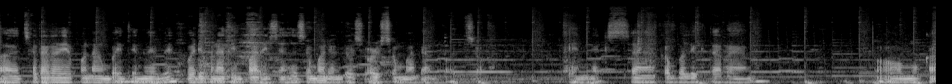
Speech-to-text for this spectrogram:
At sa raraya po ng 29, pwede po natin pares sa sumadang 2 or sumadang 8. Okay, next sa uh, kabaliktaran o mukha.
